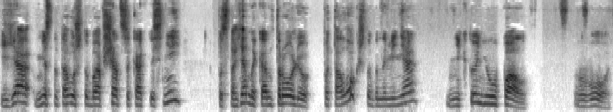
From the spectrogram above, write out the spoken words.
и я вместо того, чтобы общаться как-то с ней, постоянно контролю потолок, чтобы на меня никто не упал. Вот.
